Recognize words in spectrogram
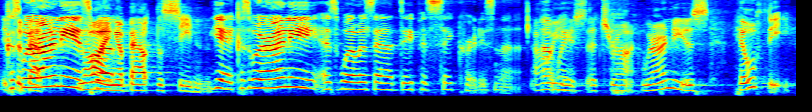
because um, we're only as lying well, about the sin. Yeah, because we're only as well as our deepest secret, isn't it? Oh yes, that's right. We're only as healthy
